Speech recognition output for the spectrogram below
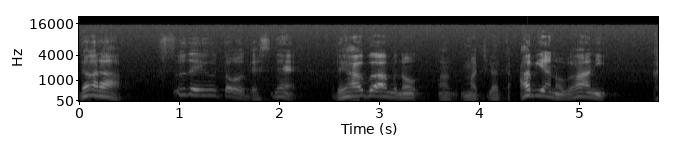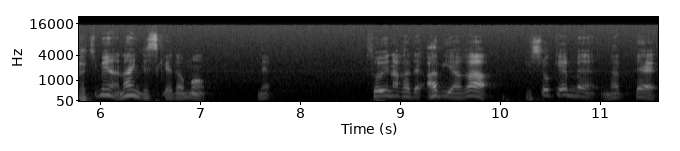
だから普通で言うとですねレハブアムの間違ったアビアの側に勝ち目はないんですけれどもねそういう中でアビアが一生懸命になって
